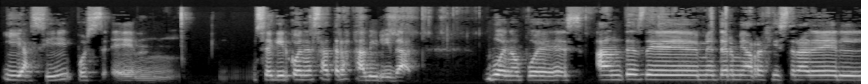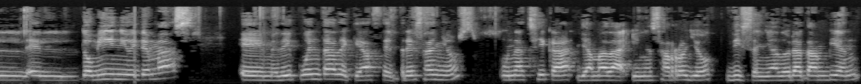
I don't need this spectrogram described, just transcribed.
y así pues em, seguir con esa trazabilidad. Bueno, pues antes de meterme a registrar el, dominio y demás, eh, me di cuenta de que hace tres años una chica llamada Inés Arroyo, diseñadora también,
